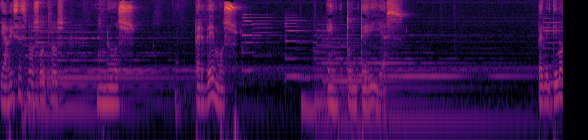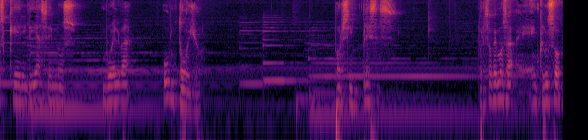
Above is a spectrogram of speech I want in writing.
Y a veces nosotros nos perdemos en tonterías. Permitimos que el día se nos vuelva un tollo por simplezas. Por eso vemos incluso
